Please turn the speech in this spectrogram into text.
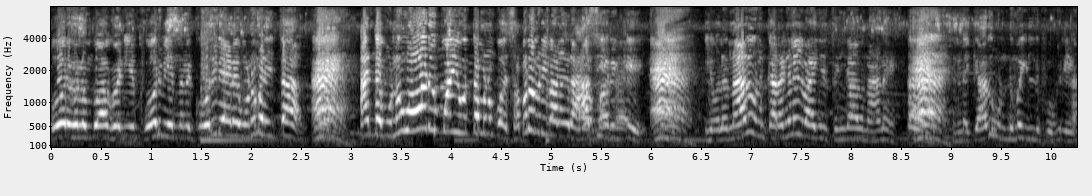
போர்களும் போக வேண்டிய போர் வேந்தனுக்கு ஒரு வேளை உணவளித்தா அந்த உணவோடு போய் உத்தமனும் போய் சபரபுரி வாங்குற ஆசை இருக்கு. இவ்வளவு நாள் உன் கரங்களில் வாங்கி திங்காத நானு. இன்னைக்காவது உண்மை இருந்து போகிறேன்.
